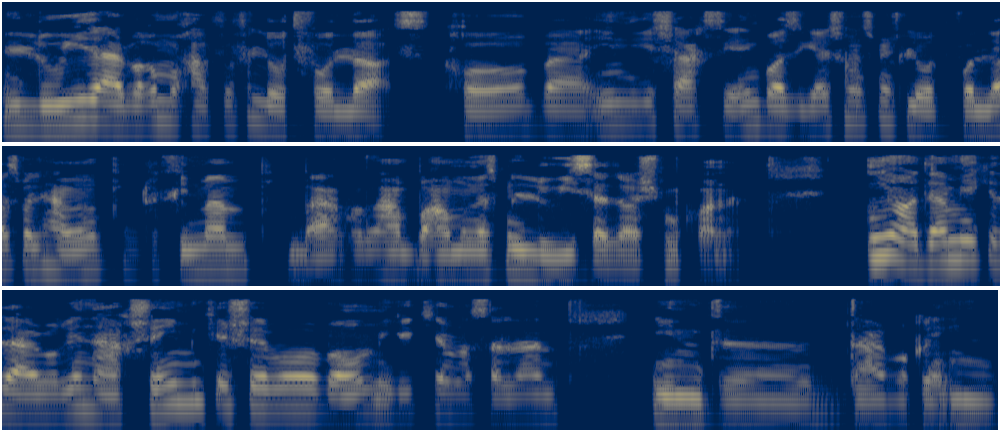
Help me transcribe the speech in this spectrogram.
لویی در واقع مخفف لطف است. خب و این یه شخصی این بازیگرش هم اسمش لطف ولی همه تو فیلم هم با همون اسم لویی صداش می‌کنه. این آدمیه که در واقع نقشه ای می‌کشه و به اون میگه که مثلا این در واقع این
